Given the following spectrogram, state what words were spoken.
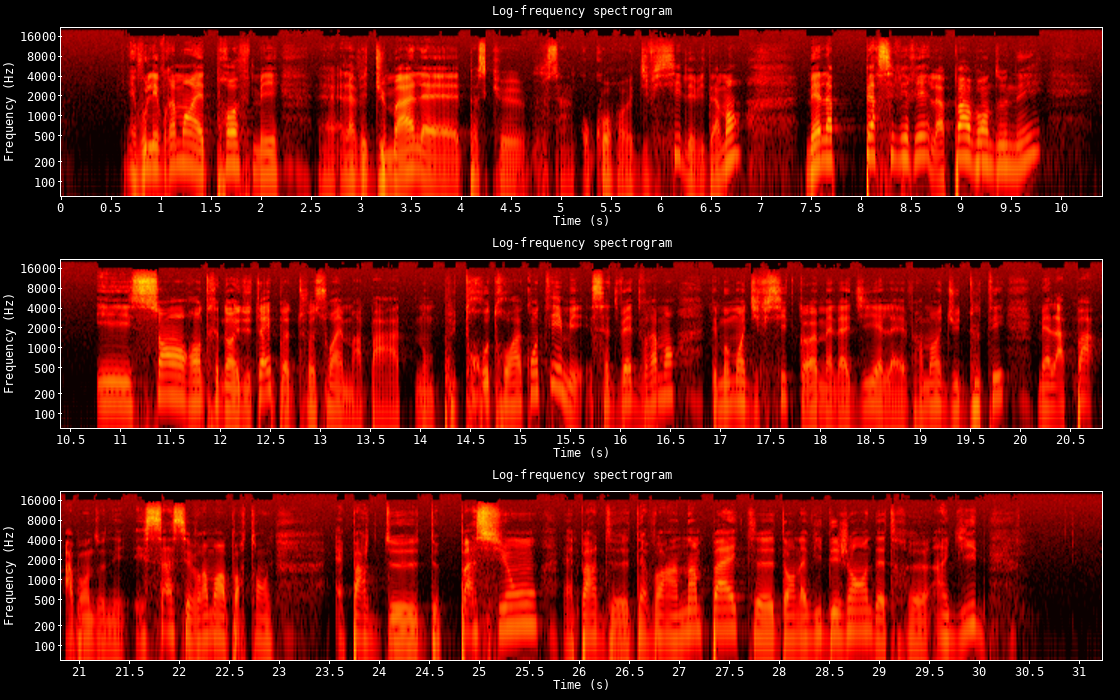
Elle voulait vraiment être prof, mais euh, elle avait du mal euh, parce que c'est un concours euh, difficile, évidemment. Mais elle a persévéré, elle n'a pas abandonné. Et sans rentrer dans les détails, de toute façon, elle m'a pas non plus trop trop raconté, mais ça devait être vraiment des moments difficiles, comme elle a dit. Elle a vraiment dû douter, mais elle n'a pas abandonné. Et ça, c'est vraiment important elle parle de, passion, elle parle d'avoir un impact euh, dans la vie des gens, d'être euh, un guide.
